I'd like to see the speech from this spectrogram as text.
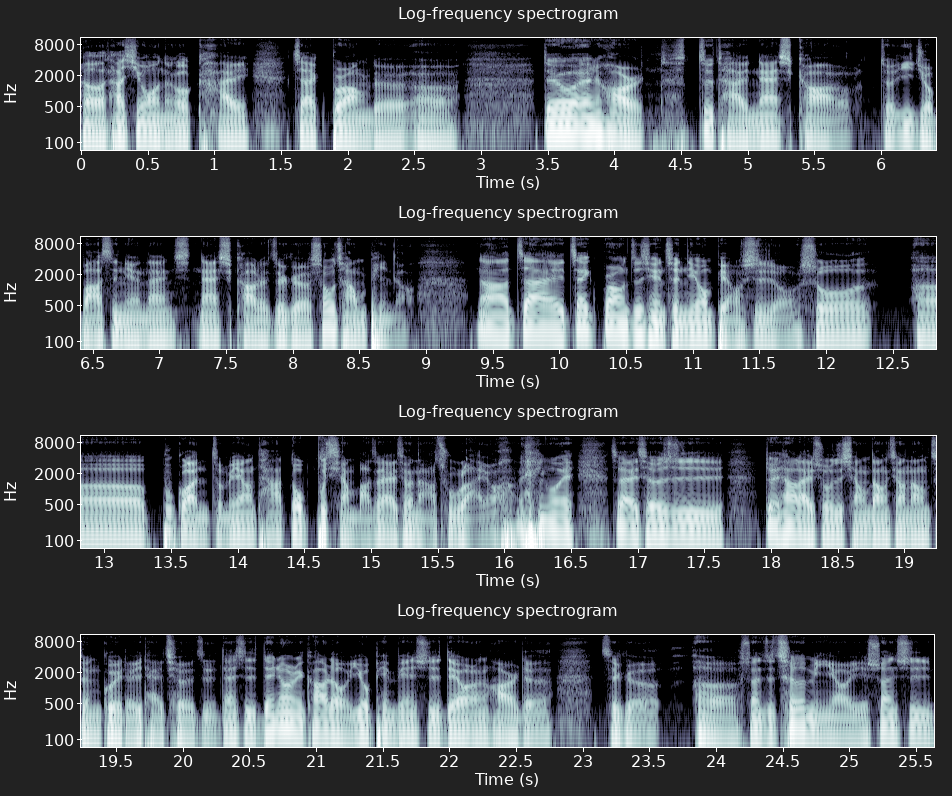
呃，他希望能够开 Jack Brown 的呃 Dale Earnhardt 这台 NASCAR 的一九八四年 NASCAR 的这个收藏品哦。那在 Jack Brown 之前曾经有表示哦，说。呃，不管怎么样，他都不想把这台车拿出来哦，因为这台车是对他来说是相当相当珍贵的一台车子。但是 Daniel Ricardo 又偏偏是 Dale Earnhardt 的这个呃，算是车迷哦，也算是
